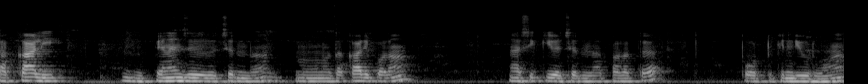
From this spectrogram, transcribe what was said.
தக்காளி பிணைஞ்சு வச்சுருந்தோம் மூணு தக்காளி பழம் நசுக்கி வச்சுருந்த பழத்தை போட்டு கிண்டி விடுவோம்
